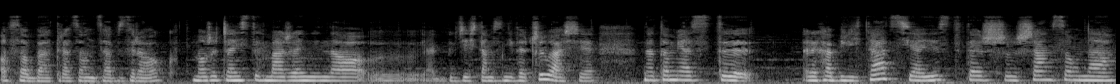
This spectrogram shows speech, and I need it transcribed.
osoba tracąca wzrok. Może część z tych marzeń no, jakby gdzieś tam zniweczyła się, natomiast y, rehabilitacja jest też szansą na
